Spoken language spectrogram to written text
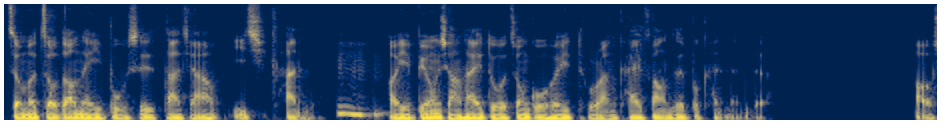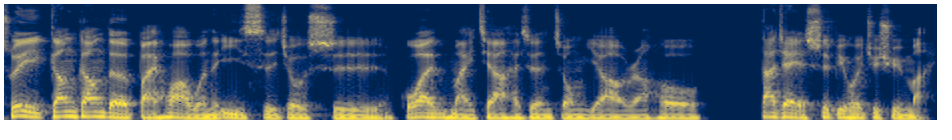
怎么走到那一步是大家一起看的。嗯，啊，也不用想太多，中国会突然开放，这是不可能的。好，所以刚刚的白话文的意思就是，国外买家还是很重要，然后大家也势必会继续买。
